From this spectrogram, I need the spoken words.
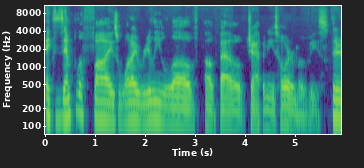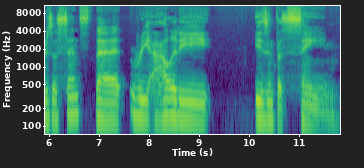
exemplifies what i really love about japanese horror movies. There's a sense that reality isn't the same.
